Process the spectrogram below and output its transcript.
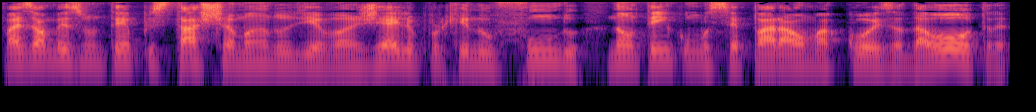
mas ao mesmo tempo está chamando de evangelho porque no fundo não tem como separar uma coisa da outra.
